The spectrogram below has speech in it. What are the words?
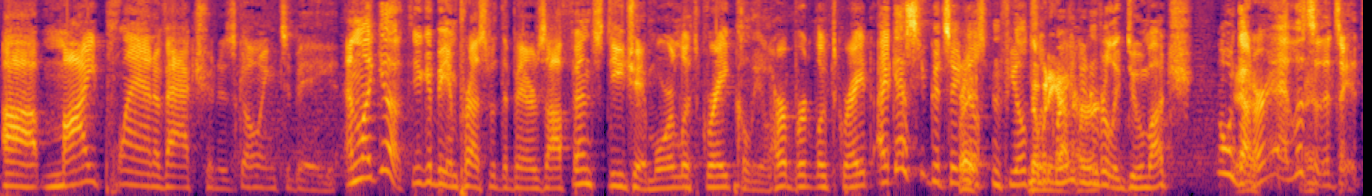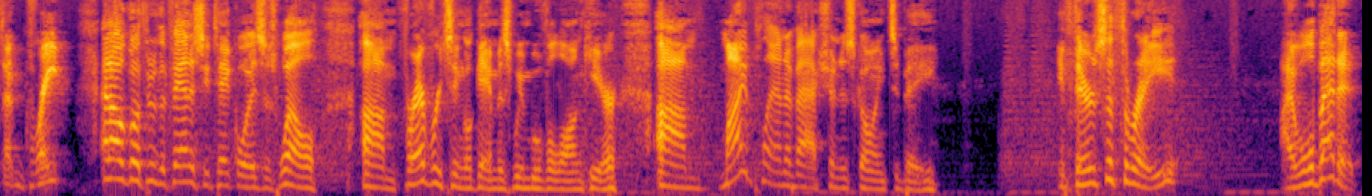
Uh, my plan of action is going to be, and like, yeah, you could be impressed with the Bears' offense. DJ Moore looked great. Khalil Herbert looked great. I guess you could say right. Justin Fields Nobody looked great. He didn't really do much. No one yeah, got hurt. Hey, listen, right. it's, a, it's a great, and I'll go through the fantasy takeaways as well um, for every single game as we move along here. Um, my plan of action is going to be, if there's a three, I will bet it.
